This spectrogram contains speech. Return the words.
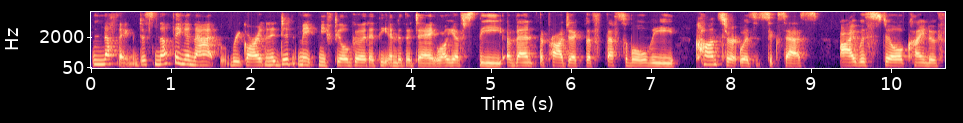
Nothing, just nothing in that regard. And it didn't make me feel good at the end of the day. While yes, the event, the project, the festival, the concert was a success. I was still kind of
